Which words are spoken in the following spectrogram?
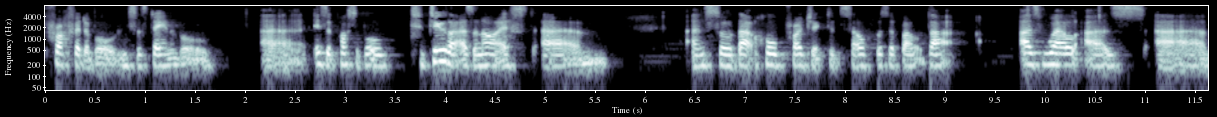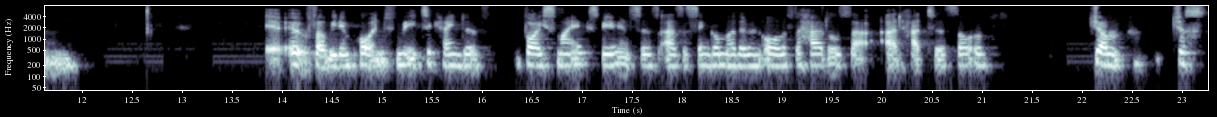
profitable and sustainable. Uh, is it possible to do that as an artist? Um, and so that whole project itself was about that, as well as um, it, it, felt really important for me to kind of voice my experiences as a single mother and all of the hurdles that I'd had to sort of jump just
